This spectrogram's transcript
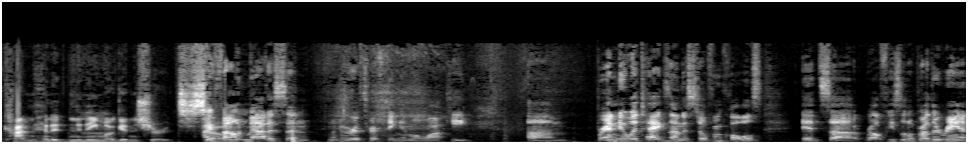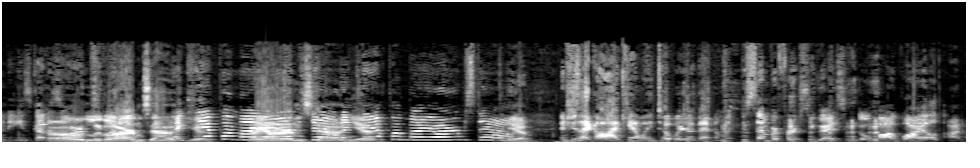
cotton-headed Ninny Muggins shirts. So. Mm. I found Madison when we were thrifting in Milwaukee. Um, brand new with tags on it, still from Kohl's. It's uh, Ralphie's little brother Randy. He's got his Oh, arms little up. arms out, I yeah. can't put my, My arms, arms down. down, I yeah. can't put my arms down. Yep. And she's like, "Oh, I can't wait to wear that." And I'm like, "December first, you guys can go hog wild on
